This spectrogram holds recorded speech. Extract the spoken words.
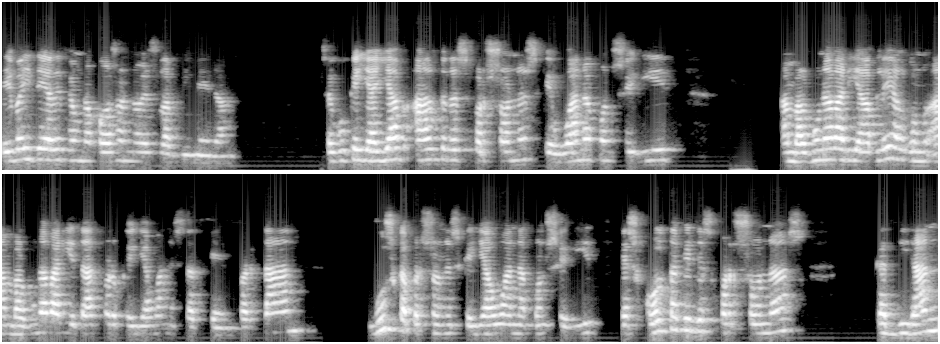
teva idea de fer una cosa no és la primera. Segur que ja hi ha altres persones que ho han aconseguit amb alguna variable, amb alguna varietat, però que ja ho han estat fent. Per tant, busca persones que ja ho han aconseguit, escolta aquelles persones que et diran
